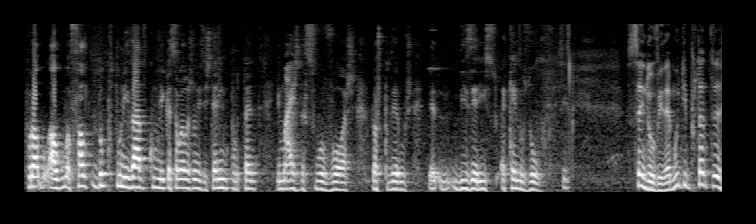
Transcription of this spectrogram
por alguma falta de oportunidade de comunicação elas não existem. Era importante e mais da sua voz nós podermos eh, dizer isso a quem nos ouve. Sem dúvida, é muito importante,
